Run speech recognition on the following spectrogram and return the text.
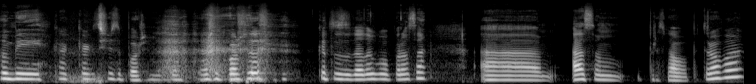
Ами, как, как ще започнем? Да, аз започна, като зададох въпроса. А, аз съм Преслава Петрова.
